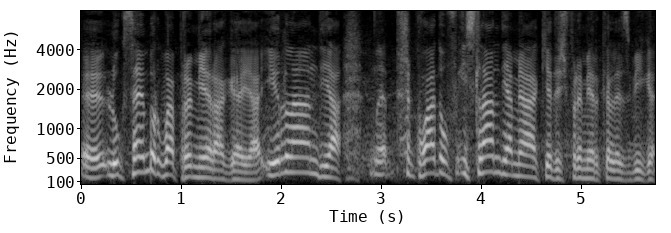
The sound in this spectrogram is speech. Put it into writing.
e, Luksemburg ma premiera geja, Irlandia, e, przykładów, Islandia miała kiedyś premierkę lesbijkę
